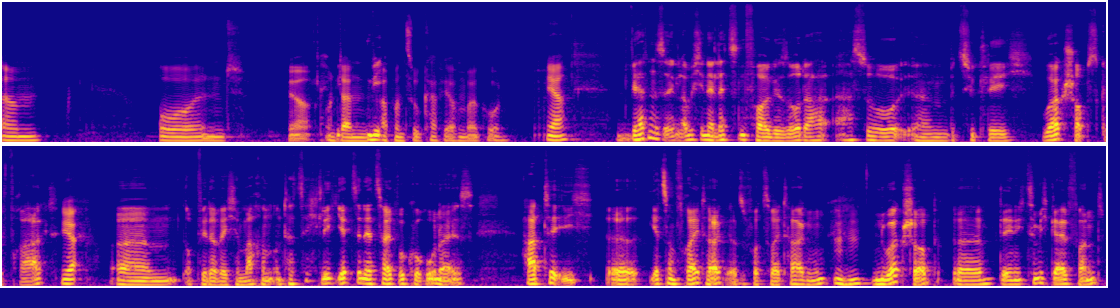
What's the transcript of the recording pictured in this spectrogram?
Ähm, und ja, und dann Wie- ab und zu Kaffee auf dem Balkon. Ja. Wir hatten es, glaube ich, in der letzten Folge so, da hast du ähm, bezüglich Workshops gefragt, Ja. ähm, ob wir da welche machen. Und tatsächlich, jetzt in der Zeit, wo Corona ist, hatte ich äh, jetzt am Freitag, also vor zwei Tagen, Mhm. einen Workshop, äh, den ich ziemlich geil fand.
